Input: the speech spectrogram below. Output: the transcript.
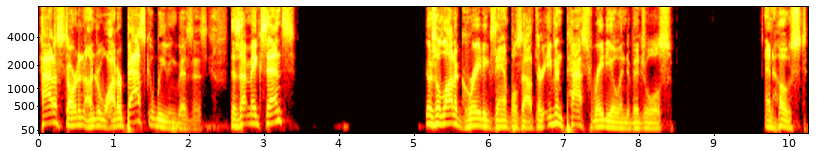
how to start an underwater basket weaving business. Does that make sense? There's a lot of great examples out there, even past radio individuals and hosts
